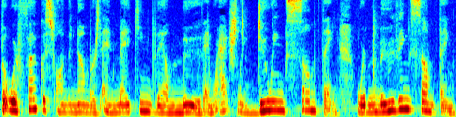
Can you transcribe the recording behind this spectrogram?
But we're focused on the numbers and making them move, and we're actually doing something. We're moving something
